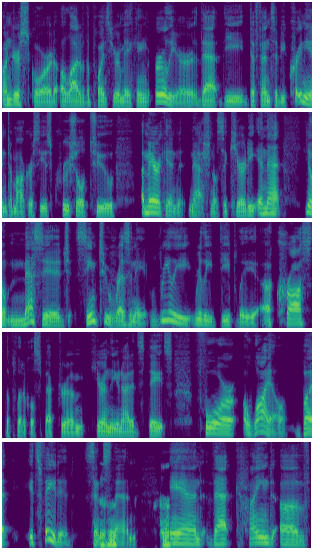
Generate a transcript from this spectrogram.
underscored a lot of the points you were making earlier that the defense of Ukrainian democracy is crucial to American national security and that you know, message seemed to resonate really, really deeply across the political spectrum here in the United States for a while, but it's faded since mm-hmm. then. Mm-hmm. And that kind of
